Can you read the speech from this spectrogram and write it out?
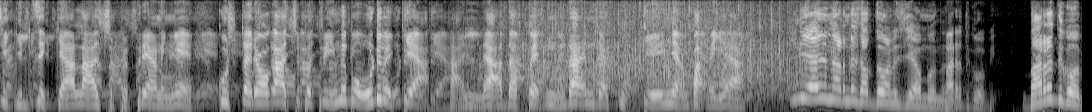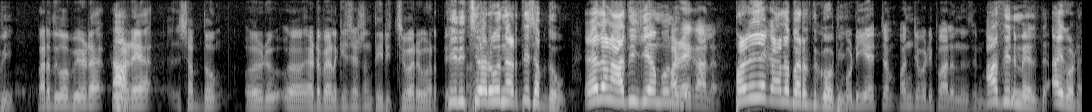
ചികിത്സിക്കാനുള്ള ആശുപത്രി ആണെങ്കിൽ കുഷ്ഠരോഗ ആശുപത്രി ഇന്ന് ബോർഡ് വെക്കുക. അല്ലാതെ എന്താ എന്റെ കുട്ടിയെ ഞാൻ പറയാ? ഇനി ഏത് നടന്റെ ശബ്ദമാണ് ചെയ്യാൻ പോകുന്നത്? ഭരത് ഗോപി. ഭരത് ഗോപി. ഭരത് ഗോപിയുടെ പഴയ ശബ്ദവും ഒരു ഇടവേളയ്ക്ക് ശേഷം തിരിച്ചു വരവ് നടത്തി തിരിച്ചുവരവ് നടത്തിയ ശബ്ദവും. ഏതാണ് ആദ്യം ചെയ്യാൻ പോകുന്നത്? പഴയകാലം. ഭരത് ഗോപി. കൊടിയേറ്റം പഞ്ചവടിപ്പാൽ എന്ന സിനിമ. ആ സിനിമയിലത്തെ. ആയിക്കോട്ടെ.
